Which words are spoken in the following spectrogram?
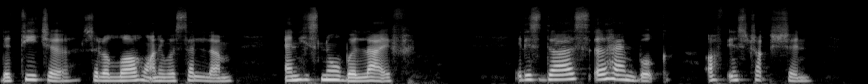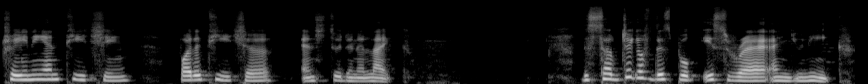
the teacher, sallallahu alaihi wasallam, and his noble life. It is thus a handbook of instruction, training, and teaching for the teacher and student alike. The subject of this book is rare and unique.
